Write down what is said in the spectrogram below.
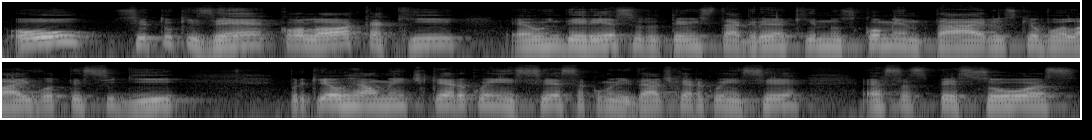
Ou, se tu quiser, coloca aqui é o endereço do teu Instagram aqui nos comentários que eu vou lá e vou te seguir, porque eu realmente quero conhecer essa comunidade, quero conhecer essas pessoas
